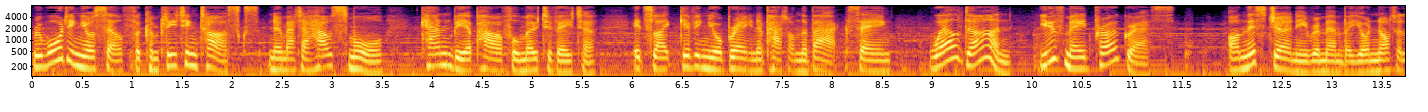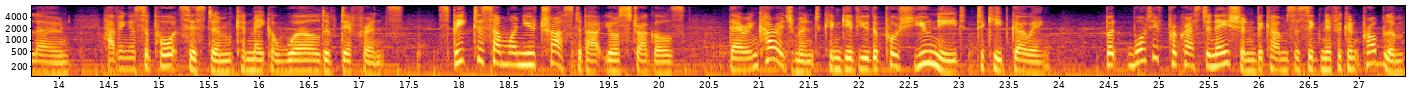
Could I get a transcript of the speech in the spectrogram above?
Rewarding yourself for completing tasks, no matter how small, can be a powerful motivator. It's like giving your brain a pat on the back, saying, Well done, you've made progress. On this journey, remember you're not alone. Having a support system can make a world of difference. Speak to someone you trust about your struggles. Their encouragement can give you the push you need to keep going. But what if procrastination becomes a significant problem,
